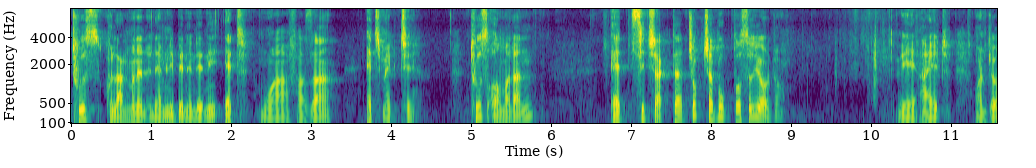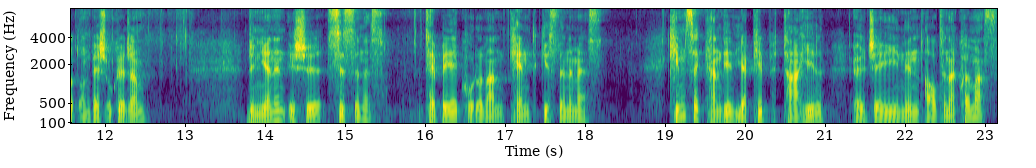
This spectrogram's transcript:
Tuz kullanmanın önemli bir nedeni et muhafaza etmekti. Tuz olmadan et sıcakta çok çabuk bozuluyordu. Ve ayet 14-15 okuyacağım. Dünyanın ışığı sizsiniz. Tepeye kurulan kent gizlenemez. Kimse kandil yakıp tahil öleceğinin altına koymaz.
